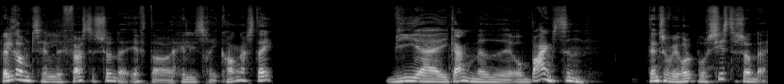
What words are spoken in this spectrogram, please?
Velkommen til første søndag efter Hellig Tre Kongers dag. Vi er i gang med øh, åbenbaringstiden. Den tog vi hold på sidste søndag.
